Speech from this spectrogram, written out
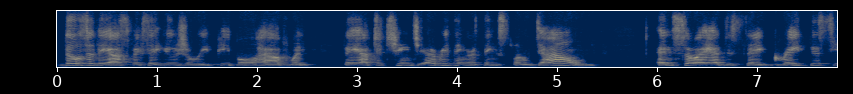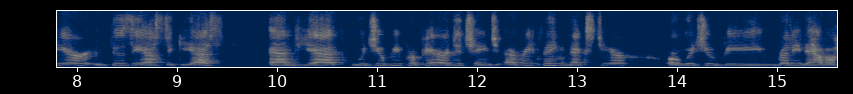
those are the aspects that usually people have when they have to change everything or things slow down and so i had to say great this year enthusiastic yes and yet would you be prepared to change everything next year or would you be ready to have a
